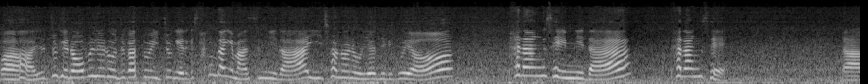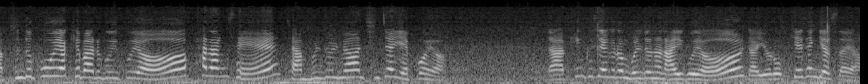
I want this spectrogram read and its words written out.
와, 이쪽에 러블리 로즈가 또 이쪽에 이렇게 상당히 많습니다. 2,000원에 올려드리고요. 파랑새입니다. 파랑새. 자, 분도 뽀얗게 바르고 있고요. 파랑새. 자, 물들면 진짜 예뻐요. 자, 핑크색으로 물드는 아이고요. 자, 요렇게 생겼어요.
